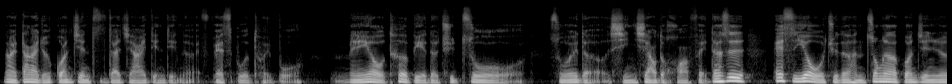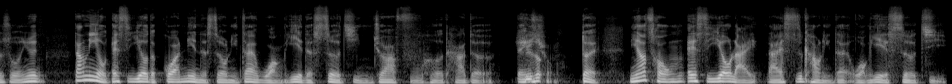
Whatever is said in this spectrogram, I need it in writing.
那也大概就是关键字再加一点点的 Facebook 推播，没有特别的去做。所谓的行销的花费，但是 SEO 我觉得很重要的关键就是说，因为当你有 SEO 的观念的时候，你在网页的设计，你就要符合它的等于说，对，你要从 SEO 来来思考你的网页设计。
